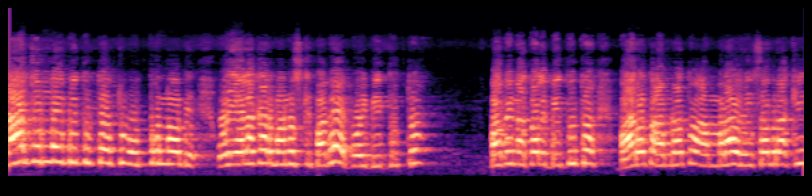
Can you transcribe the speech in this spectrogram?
কার জন্য বিদ্যুৎটা একটু উৎপন্ন হবে? ওই এলাকার মানুষ কি পাবে? ওই বিদ্যুৎটা পাবে না। তাহলে বিদ্যুৎটা ভারত, আমরা তো আমরাও হিসাব রাখি,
